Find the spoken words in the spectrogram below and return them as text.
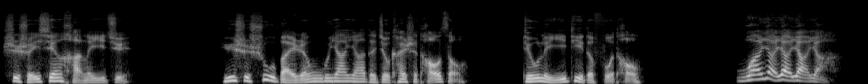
是谁先喊了一句。于是数百人乌压压的就开始逃走，丢了一地的斧头。哇呀呀呀呀！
